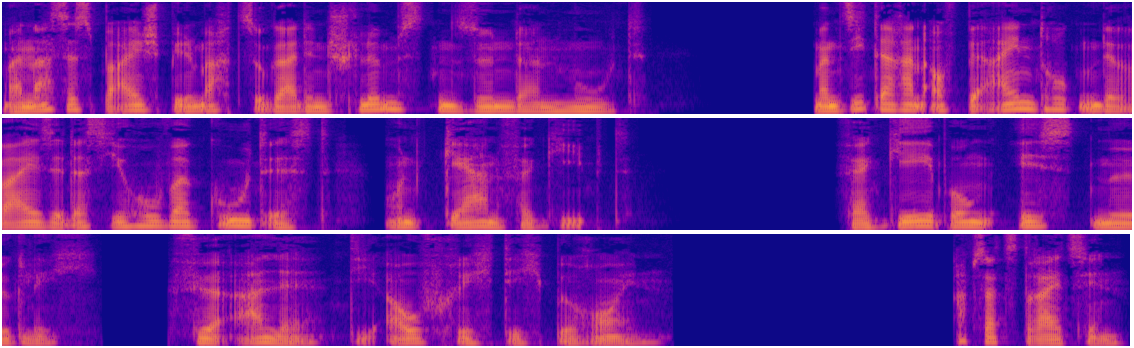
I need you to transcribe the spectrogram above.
Manasses Beispiel macht sogar den schlimmsten Sündern Mut. Man sieht daran auf beeindruckende Weise, dass Jehova gut ist und gern vergibt. Vergebung ist möglich für alle, die aufrichtig bereuen. Absatz 13.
